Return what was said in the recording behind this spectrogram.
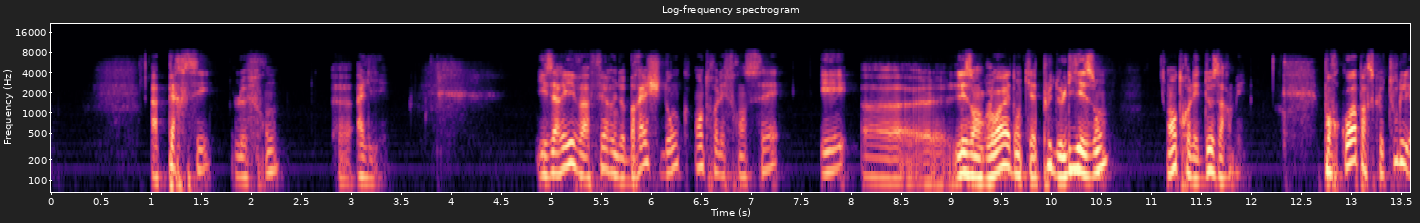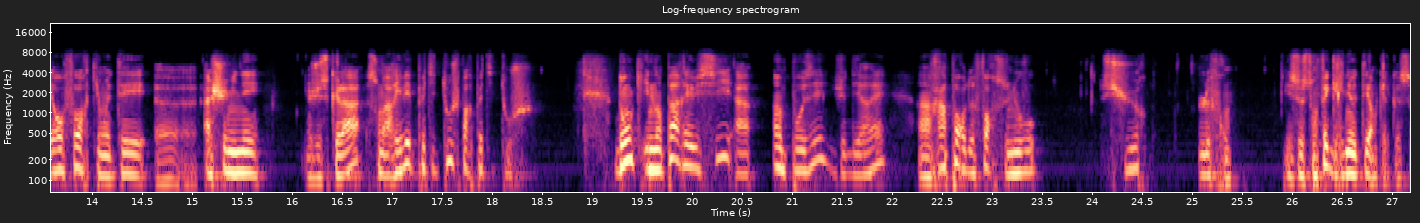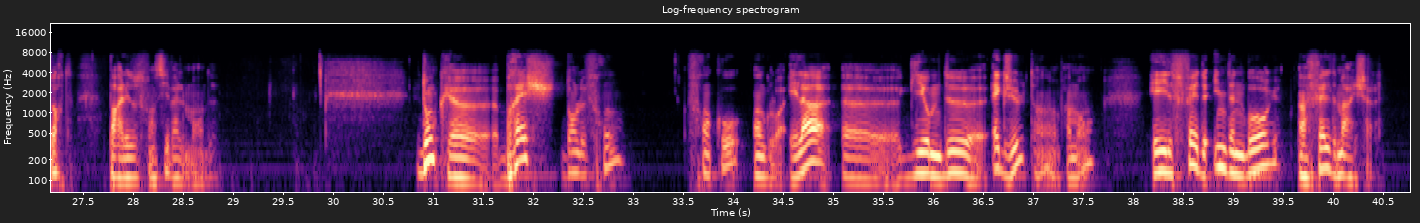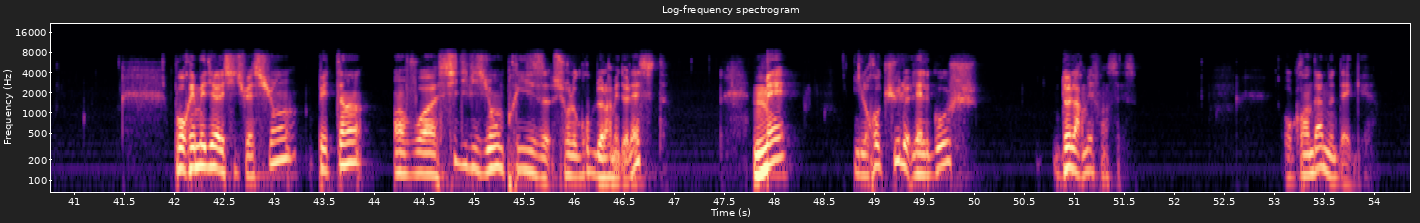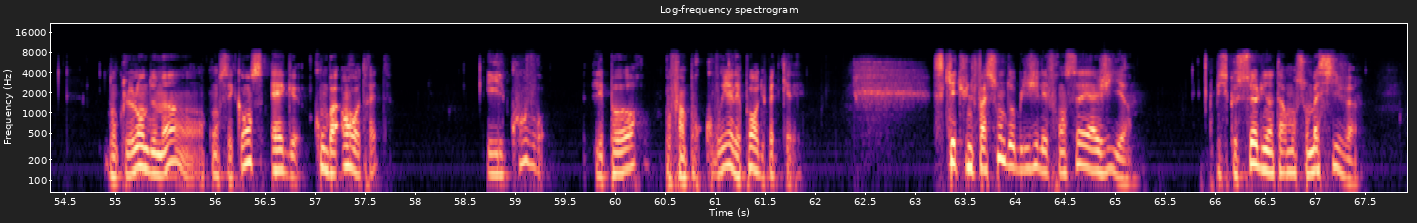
à percer le front euh, allié. Ils arrivent à faire une brèche donc entre les Français et euh, les Anglois, donc il n'y a plus de liaison entre les deux armées. Pourquoi? Parce que tous les renforts qui ont été euh, acheminés jusque-là sont arrivés petite touche par petite touche. Donc ils n'ont pas réussi à imposer, je dirais, un rapport de force nouveau sur le front. Ils se sont fait grignoter en quelque sorte par les offensives allemandes. Donc, euh, brèche dans le front franco-anglois. Et là, euh, Guillaume II exulte, hein, vraiment, et il fait de Hindenburg un feld-maréchal. Pour remédier à la situation, Pétain envoie six divisions prises sur le groupe de l'armée de l'Est, mais il recule l'aile gauche de l'armée française, aux grandes dames d'Egg. Donc le lendemain, en conséquence, Egg combat en retraite et il couvre les ports, enfin pour couvrir les ports du Pas-de-Calais. Ce qui est une façon d'obliger les Français à agir, puisque seule une intervention massive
